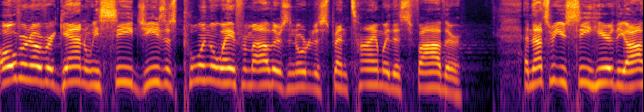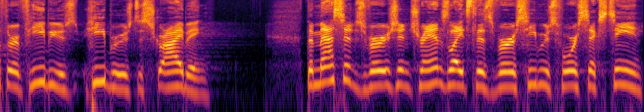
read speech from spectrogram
Over and over again, we see Jesus pulling away from others in order to spend time with his father. And that's what you see here, the author of Hebrews, Hebrews describing. The message version translates this verse, Hebrews 4:16.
